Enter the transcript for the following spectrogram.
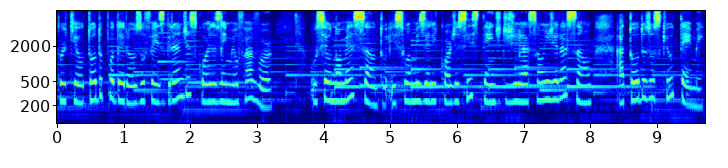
porque o Todo-Poderoso fez grandes coisas em meu favor. O seu nome é santo e sua misericórdia se estende de geração em geração a todos os que o temem.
